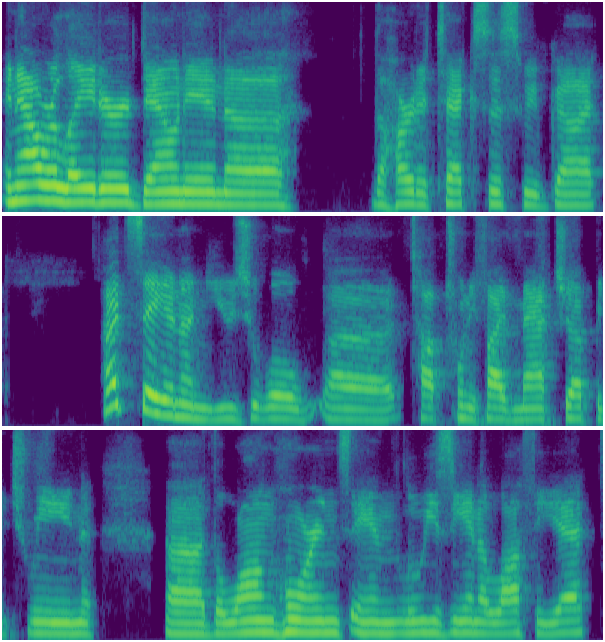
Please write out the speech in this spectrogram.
An hour later, down in uh, the heart of Texas, we've got, I'd say, an unusual uh, top 25 matchup between uh, the Longhorns and Louisiana Lafayette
